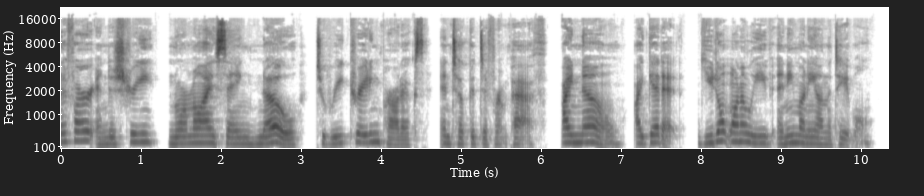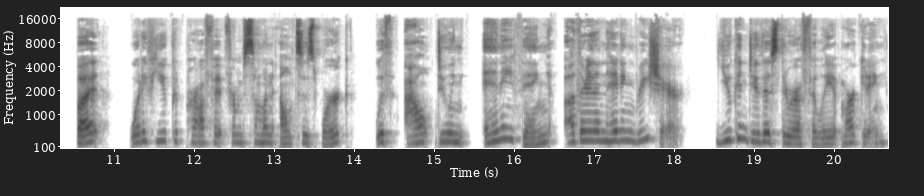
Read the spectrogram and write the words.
if our industry normalized saying no to recreating products and took a different path? I know, I get it. You don't want to leave any money on the table. But what if you could profit from someone else's work without doing anything other than hitting reshare? You can do this through affiliate marketing.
